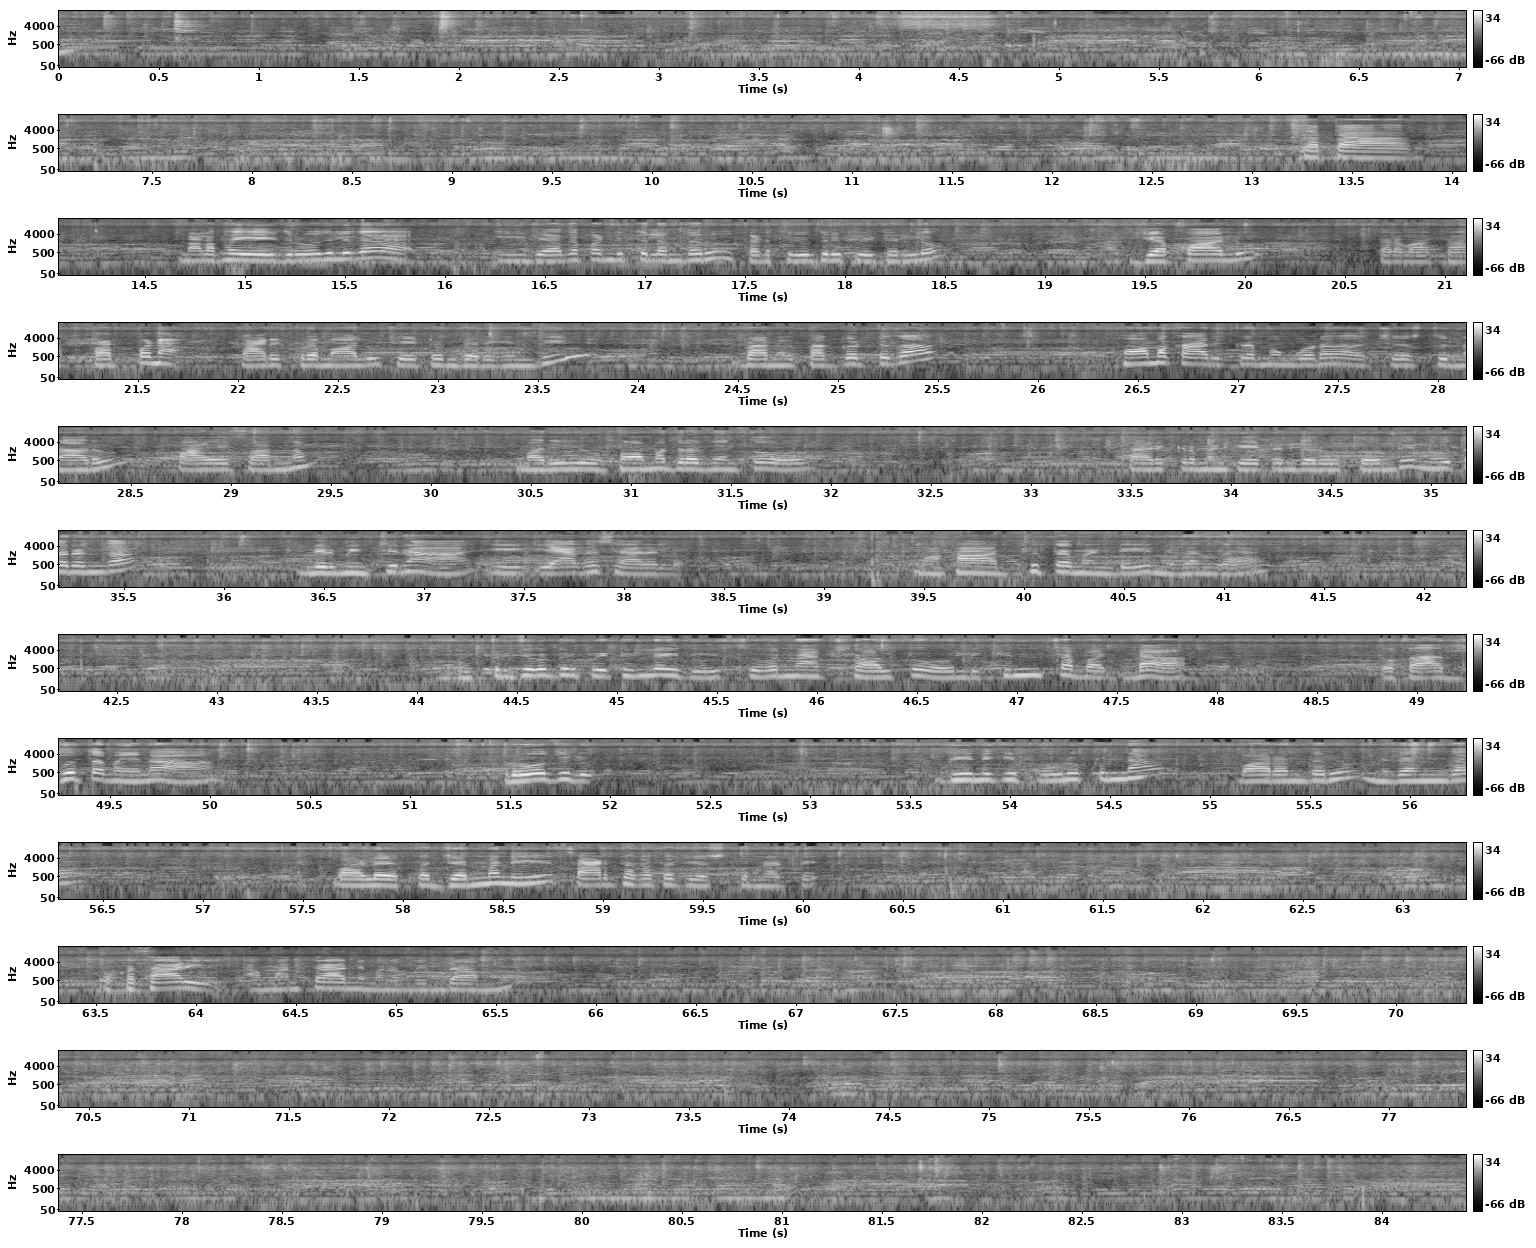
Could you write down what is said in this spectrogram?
గత నలభై ఐదు రోజులుగా ఈ వేద పండితులందరూ ఇక్కడ తిరుతిరి పీఠంలో జపాలు తర్వాత తర్పణ కార్యక్రమాలు చేయటం జరిగింది. దానికి తగ్గట్టుగా హోమ కార్యక్రమం కూడా చేస్తున్నారు పాయసాన్నం మరియు హోమద్రవ్యంతో కార్యక్రమం చేయటం జరుగుతోంది. నూతనంగా నిర్మించిన ఈ యాగశాలలు మహా అద్భుతం అండి నిజంగా త్రిజగతుడి పీఠంలో ఇది సువర్ణాక్షరాలతో లిఖించబడ్డ ఒక అద్భుతమైన రోజులు. దీనికి పూనుకున్న వారందరూ నిజంగా వాళ్ళ యొక్క జన్మని సార్థకత చేసుకున్నట్టే. ఒకసారి ఆ మంత్రాన్ని మనం విందాము. Om Vimana Janatva Om Vimana Janatva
